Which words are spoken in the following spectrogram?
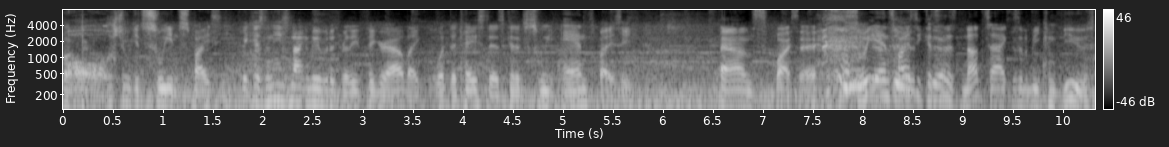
Oh, should we get sweet and spicy? Because then he's not gonna be able to really figure out like what the taste is because it's sweet and spicy. And spicy. Sweet and spicy because Yeah. then his nutsack is gonna be confused.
